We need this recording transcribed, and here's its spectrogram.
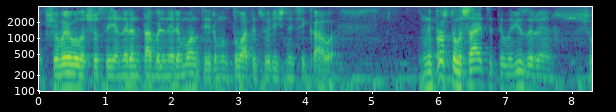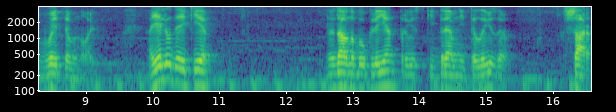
Якщо виявилося, що це є нерентабельний ремонт і ремонтувати цю річ не цікаво. Не просто лишають ці телевізори, щоб вийти в ноль. А є люди, які недавно був клієнт, привіз такий древній телевізор Sharp.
